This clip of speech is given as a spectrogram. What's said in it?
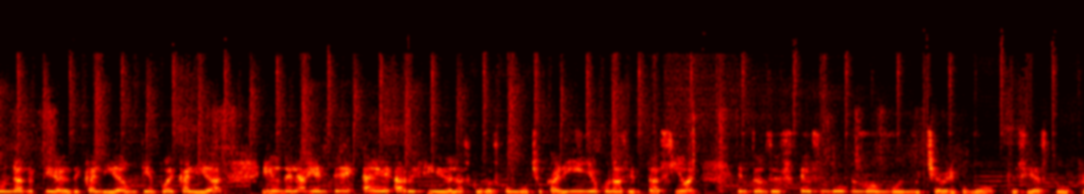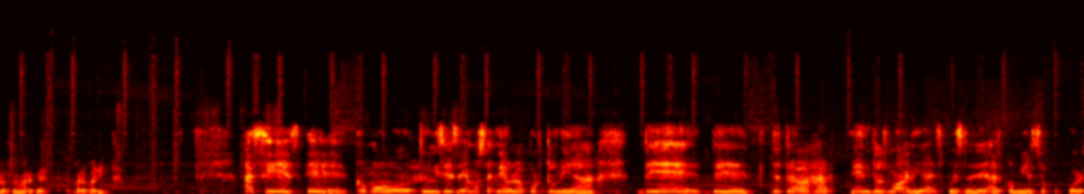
unas actividades de calidad, un tiempo de calidad y donde la gente eh, ha recibido las cosas con mucho cariño, con aceptación. Entonces es muy, muy, muy, muy chévere, como decías tú, profe Barbarita. Así es, eh, como tú dices, hemos tenido la oportunidad de, de, trabajar en dos modalidades. Pues al comienzo, por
